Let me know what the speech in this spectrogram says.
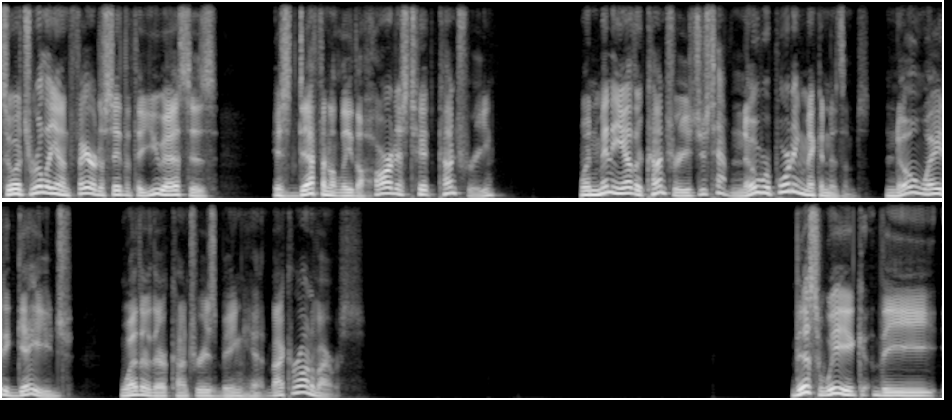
So it's really unfair to say that the U.S. is, is definitely the hardest hit country when many other countries just have no reporting mechanisms, no way to gauge whether their country is being hit by coronavirus. This week, the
